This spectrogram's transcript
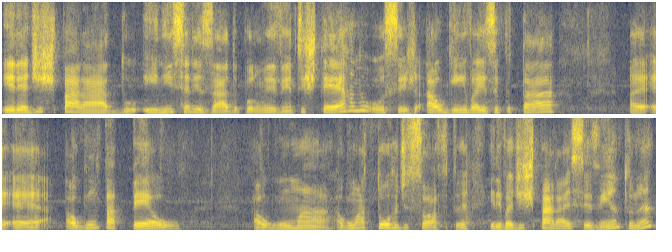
ele é disparado e inicializado por um evento externo, ou seja, alguém vai executar é, é, é algum papel, alguma, algum ator de software, ele vai disparar esse evento, né?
